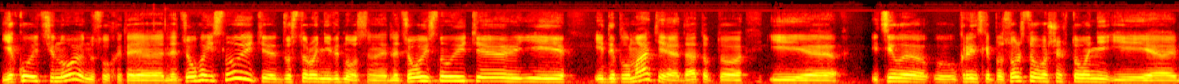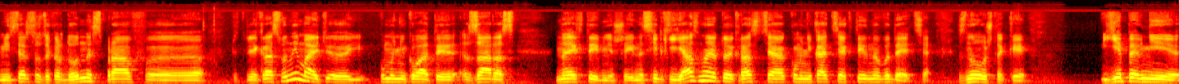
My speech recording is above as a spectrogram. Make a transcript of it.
якою ціною? Ну слухайте, для цього існують е, двосторонні відносини, для цього існують е, і, і дипломатія, да, тобто і. Е, і ціле українське посольство у Вашингтоні, і е, Міністерство закордонних справ е, якраз вони мають е, комунікувати зараз найактивніше. І наскільки я знаю, то якраз ця комунікація активно ведеться. Знову ж таки, є певні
